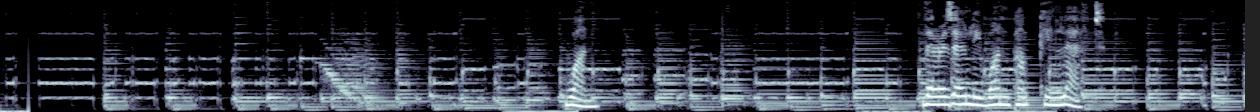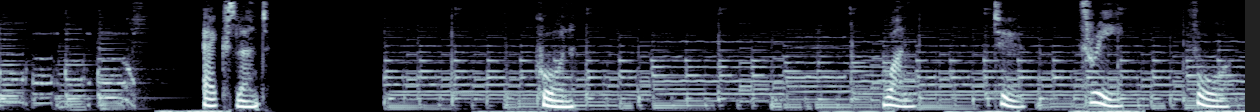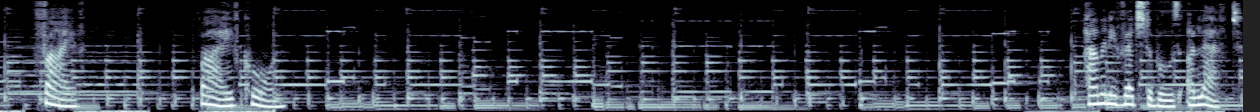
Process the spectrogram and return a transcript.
One. There is only one pumpkin left. Excellent. Corn. One, two, three, four, five. Five corn. How many vegetables are left?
